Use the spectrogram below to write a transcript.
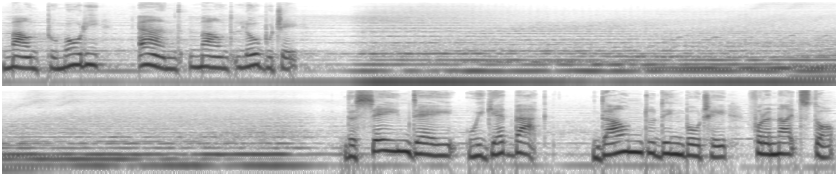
Mount Pumori and Mount Lobuche. The same day we get back down to Dingboche for a night stop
